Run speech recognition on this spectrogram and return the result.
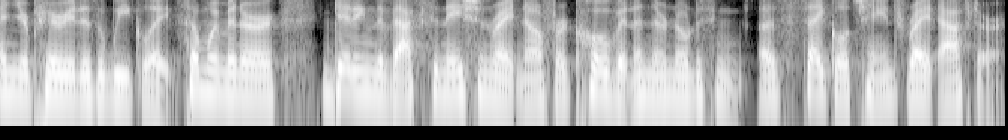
and your period is a week late. Some women are getting the vaccination right now for COVID and they're noticing a cycle change right after.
